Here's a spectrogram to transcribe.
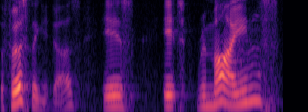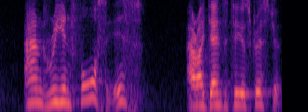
the first thing it does is it reminds and reinforces our identity as Christians.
